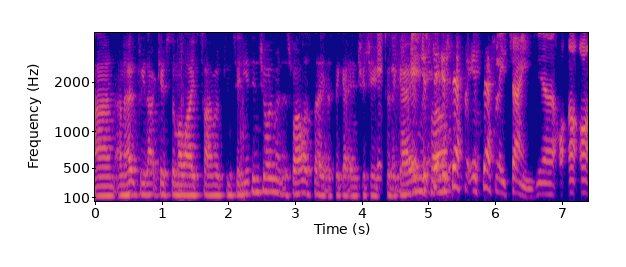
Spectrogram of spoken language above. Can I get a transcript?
And, and hopefully that gives them a lifetime of continued enjoyment as well as they as they get introduced to the It- game. it's, well. it's definitely it's definitely changed. You know, I, I,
